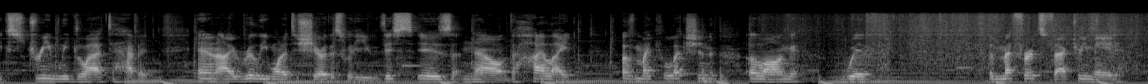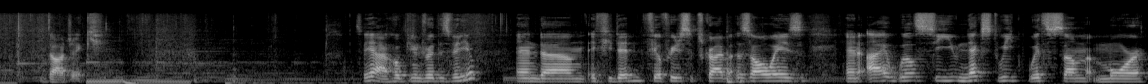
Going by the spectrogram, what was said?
extremely glad to have it, and I really wanted to share this with you. This is now the highlight of my collection along with the Meffert's factory-made Dogic. So yeah, I hope you enjoyed this video. And um, if you did, feel free to subscribe as always. And I will see you next week with some more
